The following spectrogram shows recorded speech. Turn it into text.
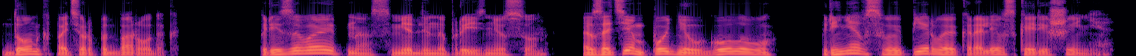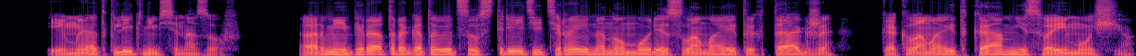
Донг потер подбородок. «Призывает нас», — медленно произнес он, а затем поднял голову, приняв свое первое королевское решение. «И мы откликнемся на зов. Армия Императора готовится встретить Рейна, но море сломает их так же, как ломает камни своей мощью.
